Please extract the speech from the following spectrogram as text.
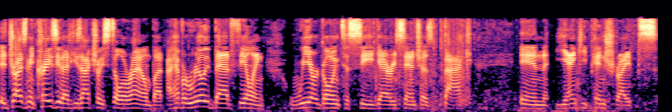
it drives me crazy that he's actually still around, but I have a really bad feeling we are going to see Gary Sanchez back in Yankee pinstripes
